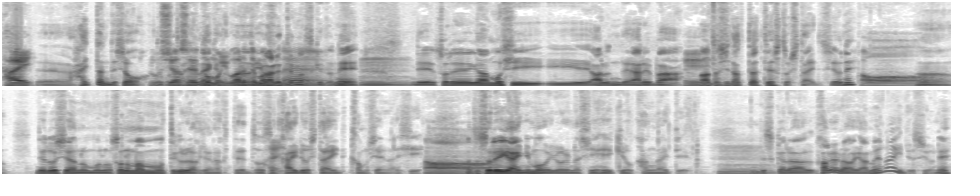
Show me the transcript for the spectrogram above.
はい。えー、入ったんでしょう、ロシア製とも言われてます、ね、ますけどね、でそれがもしあるんであれば、えー、私だったらテストしたいですよね。うん、でロシアのものをそのまま持ってくるわけじゃなくてどうせ改良したいかもしれないし、はい、あとそれ以外にもいろいろな新兵器を考えている。ですから彼らはやめないですよね、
